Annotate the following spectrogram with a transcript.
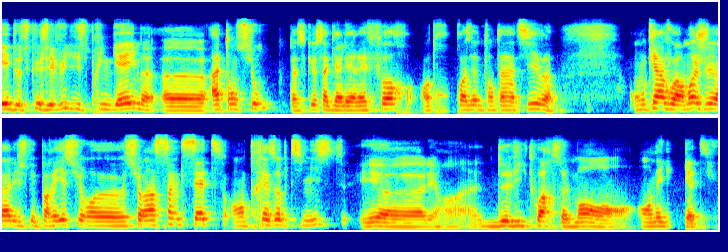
Et de ce que j'ai vu du Spring Game, euh, attention, parce que ça galérait fort en troisième tentative. On peut voir. Moi, je, allez, je vais parier sur, euh, sur un 5-7 en très optimiste et euh, deux victoires seulement en, négatif.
